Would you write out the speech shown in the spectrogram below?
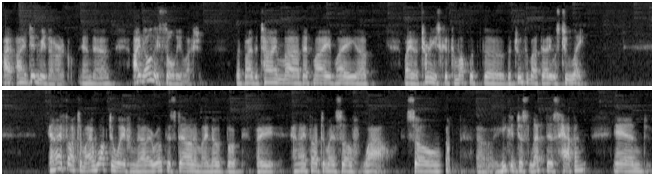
I, I did read that article, and uh, I know they stole the election. But by the time uh, that my my my attorneys could come up with the the truth about that, it was too late." And I thought to my, I walked away from that. I wrote this down in my notebook. I, and I thought to myself, wow. So uh, he could just let this happen. And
